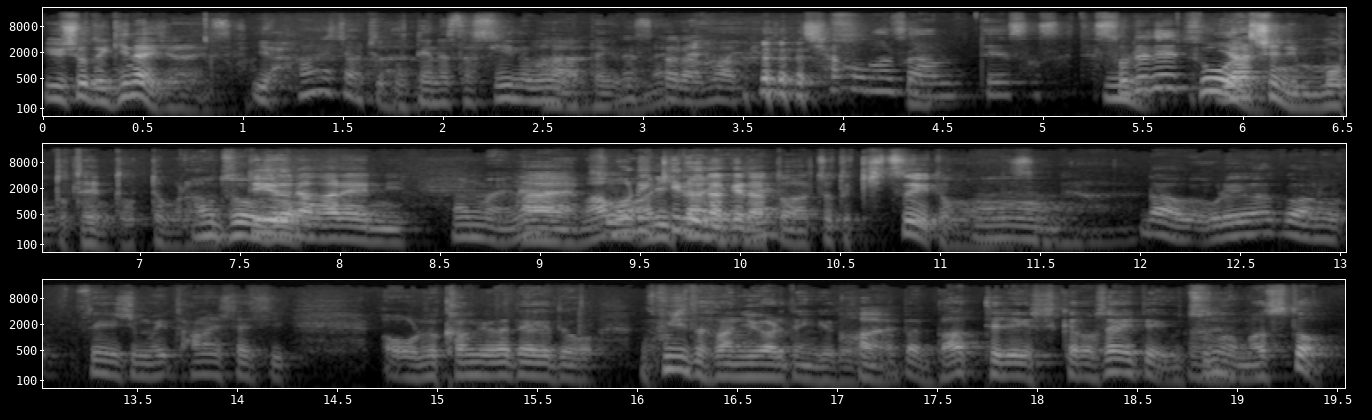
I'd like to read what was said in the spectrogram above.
優勝できないじゃないですか。いや阪神はちょっと打てなさすぎの部分があったけどね、ですからまあピッチャーをまず安定させて、それで野手にもっと点取ってもらうってそうそういう。流れに、ほんまやね、はい、そう守りきるだけだとはちょっときついと思うんですよね。だから俺はあの選手も話したしあ俺の考え方やけど藤田さんに言われてんけど、はい。やっぱりバッテリーでしっかり抑えて打つのを待つと、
